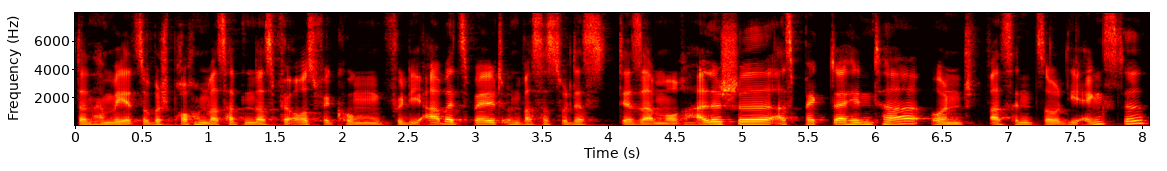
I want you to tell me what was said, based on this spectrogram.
Dann haben wir jetzt so besprochen, was hat denn das für Auswirkungen für die Arbeitswelt und was ist so das, dieser moralische Aspekt dahinter und was sind so die Ängste.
